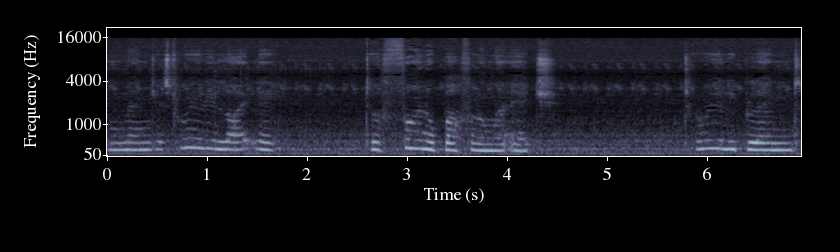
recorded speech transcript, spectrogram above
and then just really lightly do a final buff along that edge to really blend.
